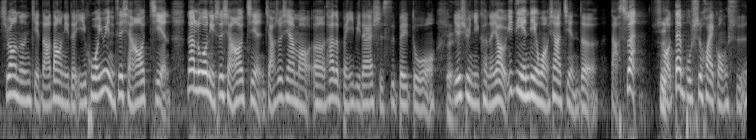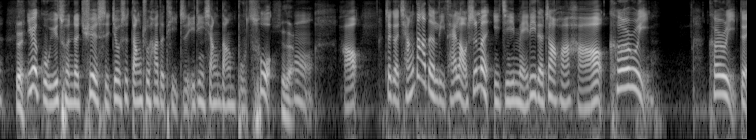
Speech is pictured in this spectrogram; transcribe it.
希望能解答到你的疑惑。因为你是想要减，那如果你是想要减，假设现在毛呃它的本益比大概十四倍多，也许你可能要有一点点往下减的打算。是哦，但不是坏公司。对，因为股鱼存的确实就是当初它的体质一定相当不错。是的，嗯，好，这个强大的理财老师们以及美丽的赵华豪 Curry。Curry 对，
